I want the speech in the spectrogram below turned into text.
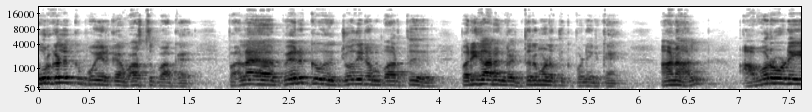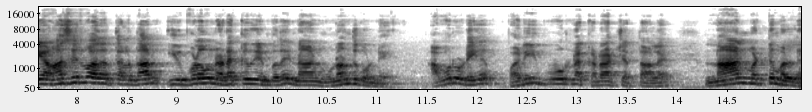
ஊர்களுக்கு போயிருக்கேன் வாஸ்து பார்க்க பல பேருக்கு ஜோதிடம் பார்த்து பரிகாரங்கள் திருமணத்துக்கு பண்ணியிருக்கேன் ஆனால் அவருடைய ஆசீர்வாதத்தில் தான் இவ்வளவு நடக்குது என்பதை நான் உணர்ந்து கொண்டேன். அவருடைய பரிபூர்ண கடாட்சத்தால் நான் மட்டுமல்ல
